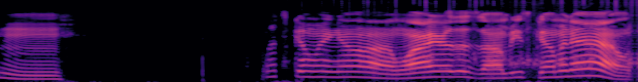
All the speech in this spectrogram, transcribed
Hmm. What's going on? Why are the zombies coming out?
